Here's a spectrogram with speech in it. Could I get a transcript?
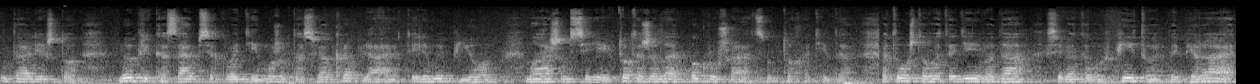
Далее, что мы прикасаемся к воде, может нас ее окропляют, или мы пьем, мажемся ей, кто-то желает погружаться, ну кто хотит, да. Потому что в этот день вода себя как бы впитывает, набирает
